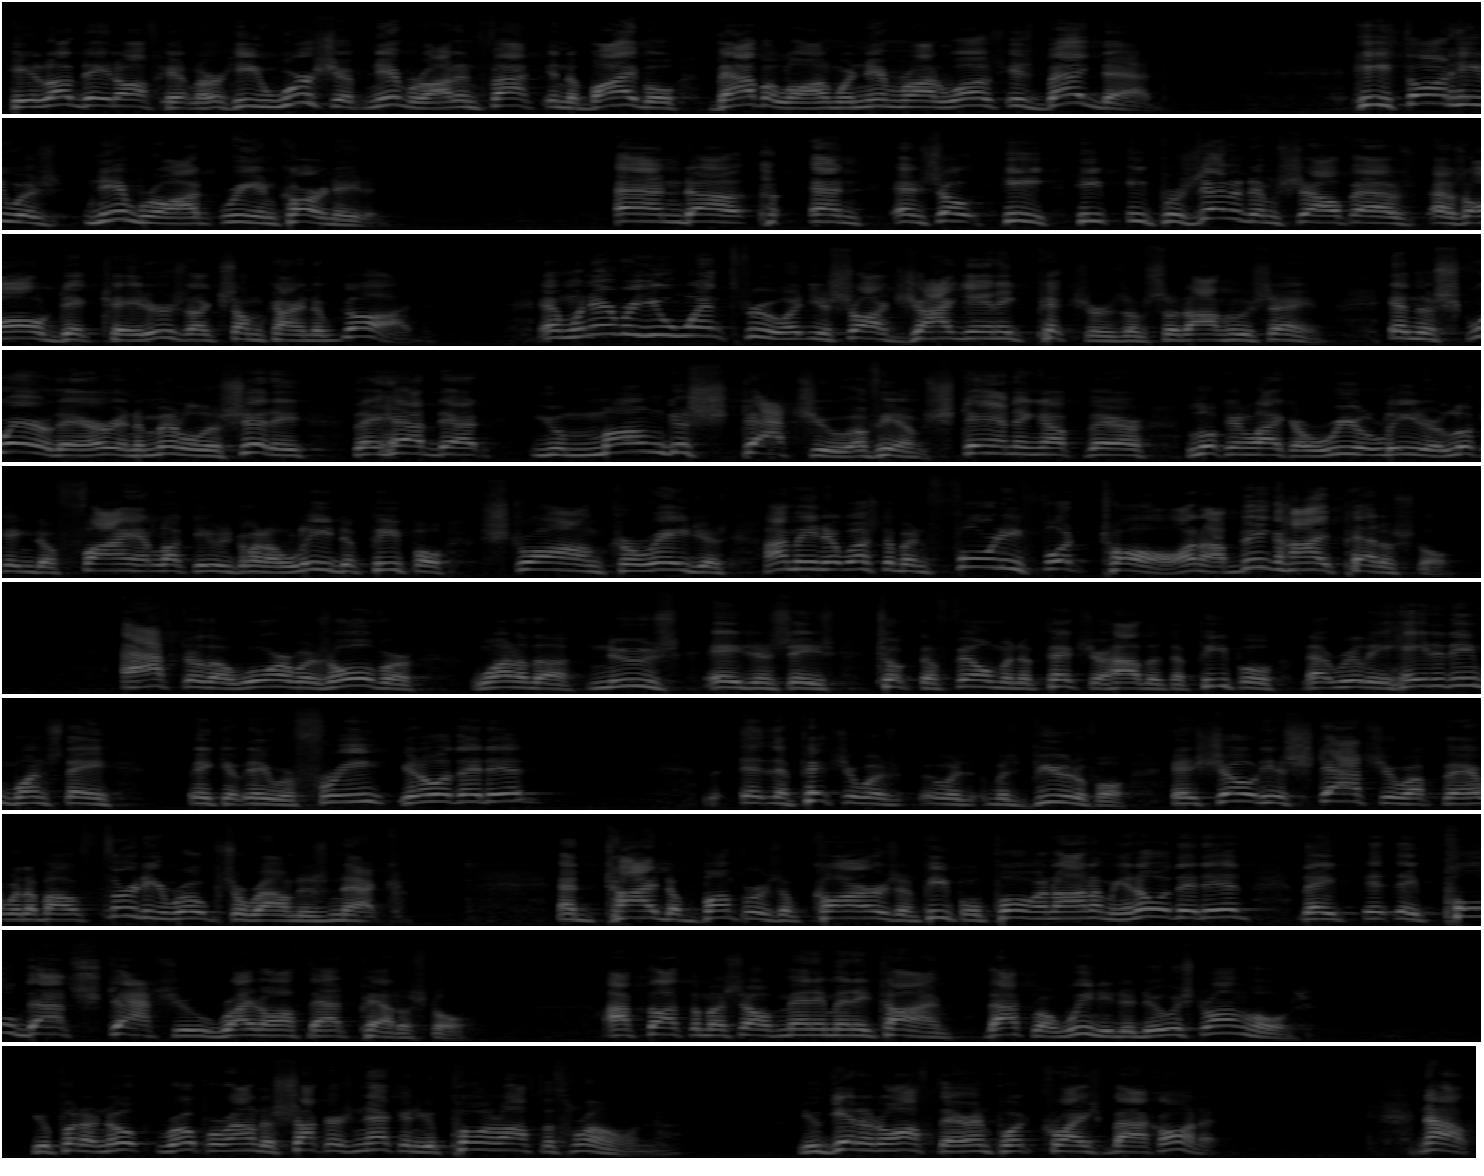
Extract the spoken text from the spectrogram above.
He loved Adolf Hitler. He worshiped Nimrod. In fact, in the Bible, Babylon, where Nimrod was, is Baghdad. He thought he was Nimrod reincarnated. And, uh, and, and so he, he, he presented himself as, as all dictators, like some kind of god. And whenever you went through it, you saw gigantic pictures of Saddam Hussein. In the square there in the middle of the city, they had that humongous statue of him standing up there looking like a real leader, looking defiant, like he was going to lead the people, strong, courageous. I mean, it must have been 40 foot tall on a big high pedestal. After the war was over, one of the news agencies took the film and the picture how that the people that really hated him, once they, they, were free, you know what they did? the picture was, was, was beautiful. It showed his statue up there with about 30 ropes around his neck and tied to bumpers of cars and people pulling on them. You know what they did? They, they pulled that statue right off that pedestal. I've thought to myself many, many times, that's what we need to do with strongholds. You put a rope around a sucker's neck and you pull it off the throne. You get it off there and put Christ back on it. Now,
